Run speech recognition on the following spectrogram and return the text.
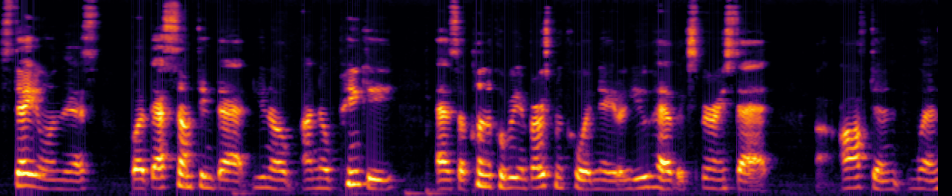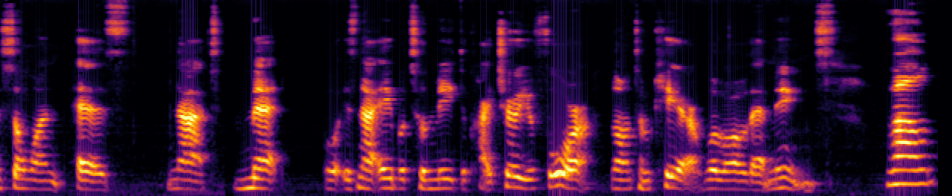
stay on this, but that's something that, you know, I know Pinky, as a clinical reimbursement coordinator, you have experienced that uh, often when someone has not met or is not able to meet the criteria for long term care, what all that means. Well,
